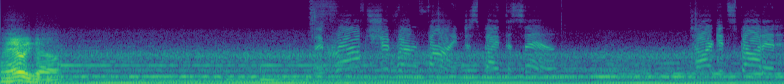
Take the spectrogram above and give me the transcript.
There we go. The craft should run fine despite the sand. Target spotted.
